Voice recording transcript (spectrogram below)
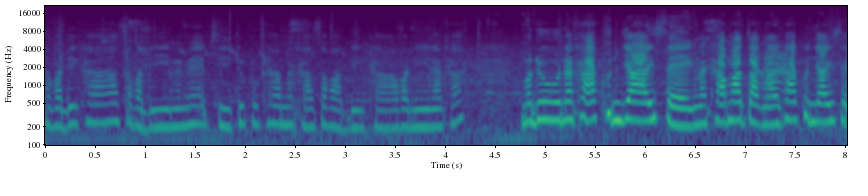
สวัสดีค่ะ สวัสดีแม่แม่เอฟซีทุกทุกๆท่านนะคะ สวัสดีค่ะวันนี้นะคะ มาดูนะคะคุณยายแสงนะคะ มาจากไหนคะคุณยายแส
